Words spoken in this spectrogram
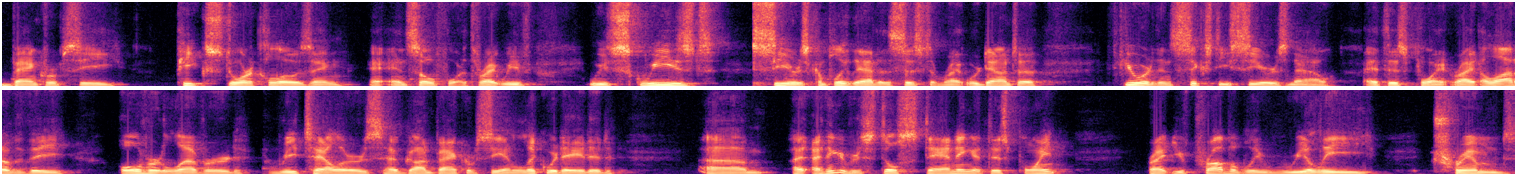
bankruptcy, peak store closing, and, and so forth. Right? We've we've squeezed Sears completely out of the system. Right? We're down to fewer than 60 Sears now at this point. Right? A lot of the over levered retailers have gone bankruptcy and liquidated. Um, I, I, think if you're still standing at this point, right, you've probably really trimmed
